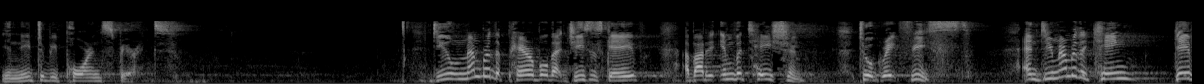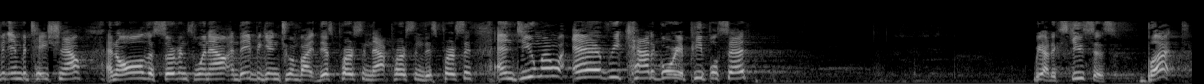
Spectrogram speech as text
you need to be poor in spirit. Do you remember the parable that Jesus gave about an invitation to a great feast? And do you remember the king gave an invitation out and all the servants went out and they began to invite this person, that person, this person. And do you remember what every category of people said? We got excuses. But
